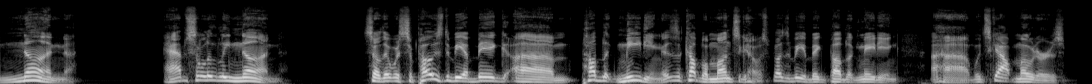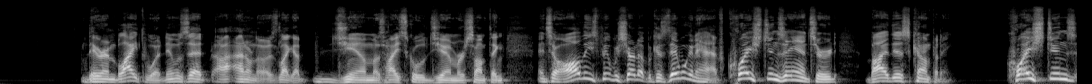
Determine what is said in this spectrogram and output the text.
None. Absolutely none. So there was supposed to be a big um, public meeting. This is a couple of months ago. Supposed to be a big public meeting uh, with Scout Motors there in Blythewood. And it was at, I don't know, it was like a gym, a high school gym or something. And so all these people showed up because they were going to have questions answered by this company. Questions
